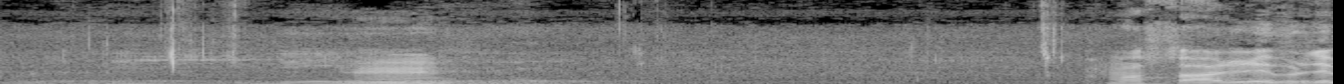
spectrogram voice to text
ഇവിടുത്തെ ഇത് ഉം. ഇവിടുത്തെ മസാല വെറുതെ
